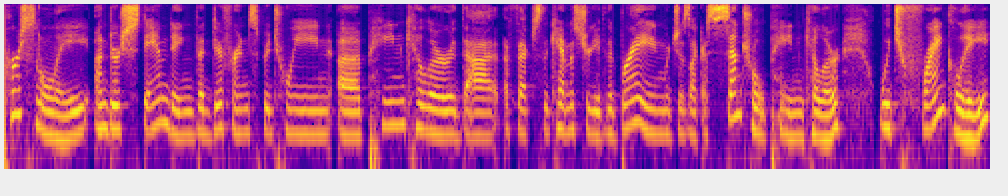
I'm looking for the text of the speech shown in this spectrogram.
personally understanding the difference between a painkiller that affects the chemistry of the brain, which is like a central painkiller, which frankly,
